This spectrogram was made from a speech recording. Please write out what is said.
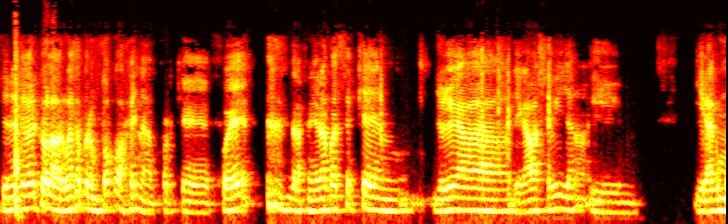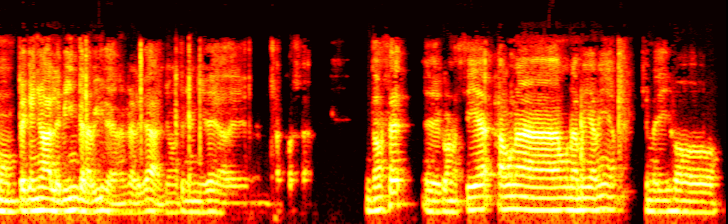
Tiene que ver con la vergüenza, pero un poco ajena, porque fue de las primeras veces que mm, yo llegaba, llegaba a Sevilla, ¿no? Y, y era como un pequeño alevín de la vida, en realidad. Yo no tenía ni idea de muchas cosas. Entonces, eh, conocí a una, una amiga mía que me dijo,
